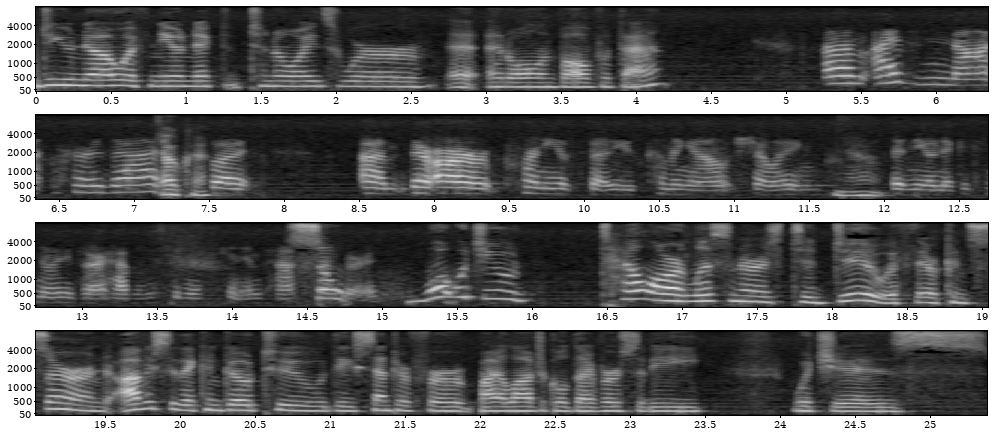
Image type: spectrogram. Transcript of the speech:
Do you know if neonicotinoids were a- at all involved with that? Um, I've not heard that, Okay. but um, there are plenty of studies coming out showing Yeah. that neonicotinoids are having a significant impact So- on birds. What would you tell our listeners to do if they're concerned? Obviously, they can go to the Center for Biological Diversity, which is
